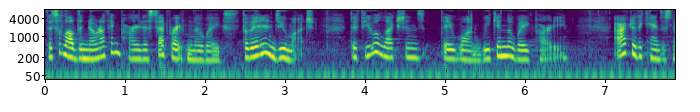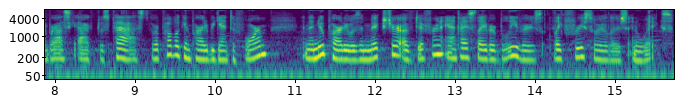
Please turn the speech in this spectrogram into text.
This allowed the Know Nothing Party to separate from the Whigs, though they didn't do much. The few elections they won weakened the Whig Party. After the Kansas Nebraska Act was passed, the Republican Party began to form, and the new party was a mixture of different anti slavery believers like Free Soilers and Whigs.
